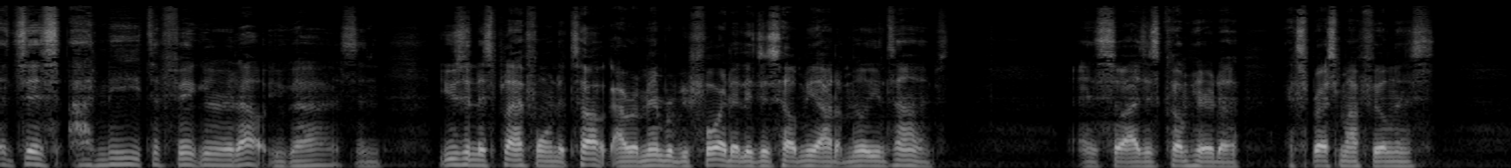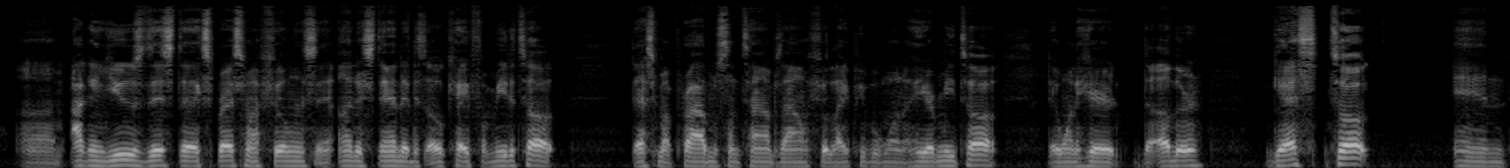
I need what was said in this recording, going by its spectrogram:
it's just I need to figure it out, you guys, and using this platform to talk. I remember before that it just helped me out a million times. And so I just come here to express my feelings. Um, I can use this to express my feelings and understand that it's okay for me to talk. That's my problem. Sometimes I don't feel like people want to hear me talk. They want to hear the other guests talk. And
